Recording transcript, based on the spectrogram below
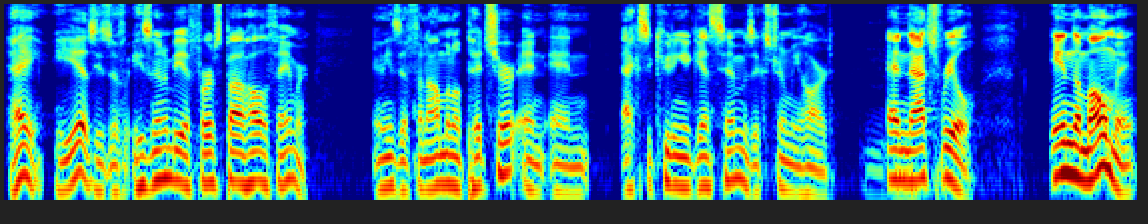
hey, he is. He's a, he's to be a first ballot Hall of Famer, and he's a phenomenal pitcher. And and executing against him is extremely hard, and that's real. In the moment,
